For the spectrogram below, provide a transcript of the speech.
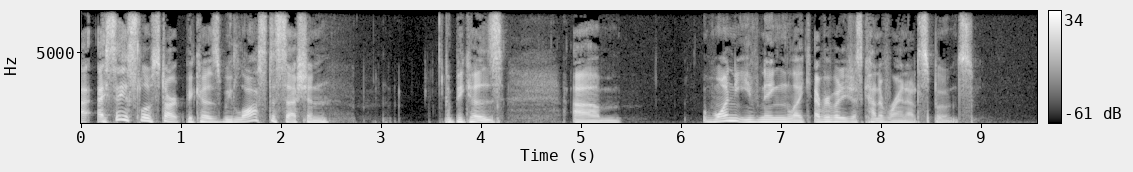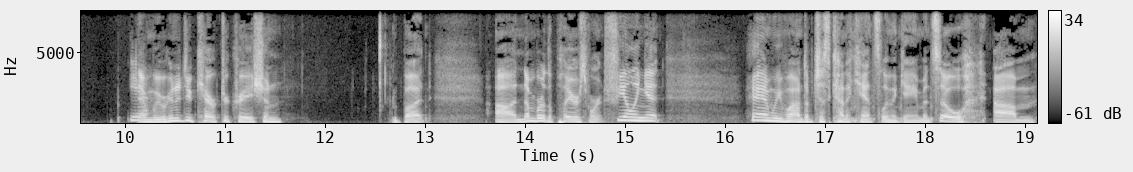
I, I say a slow start because we lost a session because um, one evening, like everybody just kind of ran out of spoons, Yeah. and we were going to do character creation, but uh, a number of the players weren't feeling it, and we wound up just kind of canceling the game. And so um,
